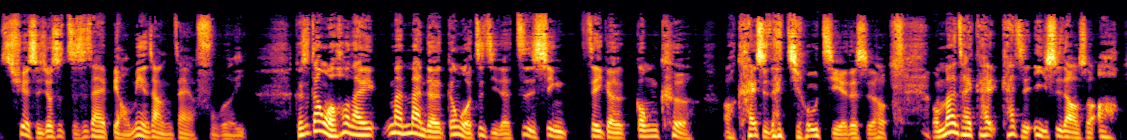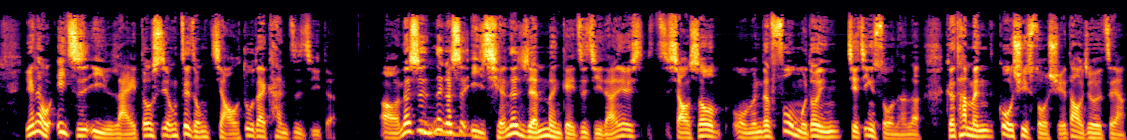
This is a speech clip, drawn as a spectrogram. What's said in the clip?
确实就是只是在表面上在浮而已。可是当我后来慢慢的跟我自己的自信这个功课哦、呃、开始在纠结的时候，我慢慢才开开始意识到说，哦，原来我一直以来都是用这种角度在看自己的。哦、呃，那是那个是以前的人们给自己的，因为小时候我们的父母都已经竭尽所能了，可他们过去所学到就是这样，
